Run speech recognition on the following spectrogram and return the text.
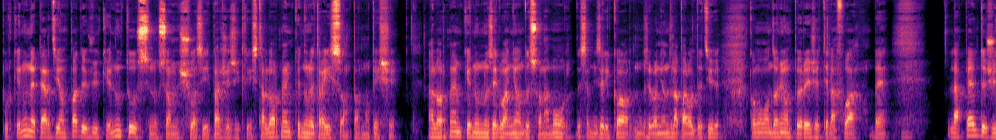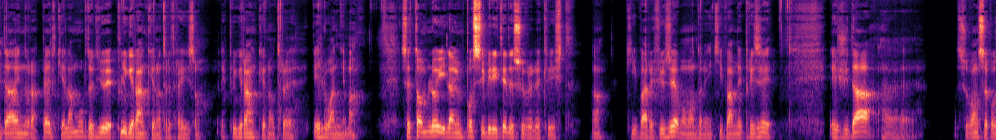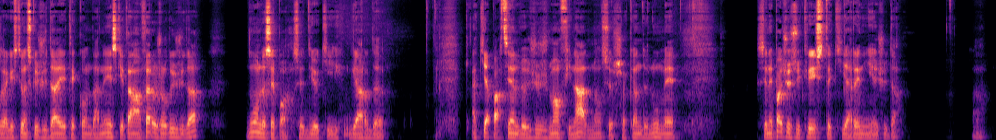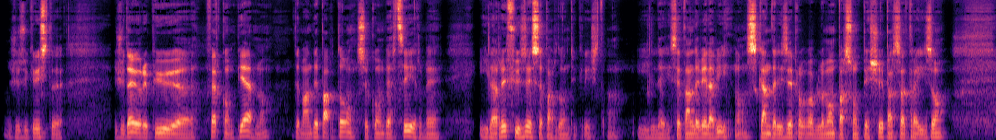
pour que nous ne perdions pas de vue que nous tous nous sommes choisis par Jésus-Christ, alors même que nous le trahissons par nos péchés alors même que nous nous éloignons de son amour, de sa miséricorde, nous nous éloignons de la parole de Dieu, qu'à un moment donné on peut rejeter la foi, ben, l'appel de Judas nous rappelle que l'amour de Dieu est plus grand que notre trahison, est plus grand que notre éloignement. Cet homme-là, il a une possibilité de suivre le Christ, hein, qui va refuser à un moment donné, qui va mépriser. Et Judas, euh, souvent on se pose la question, est-ce que Judas a été condamné, est-ce qu'il est en enfer aujourd'hui, Judas? Nous, on ne le sait pas. C'est Dieu qui garde à qui appartient le jugement final non, sur chacun de nous, mais ce n'est pas Jésus-Christ qui a régné Judas. Ah, Jésus-Christ, Judas aurait pu euh, faire comme Pierre, non demander pardon, se convertir, mais il a refusé ce pardon du Christ. Hein. Il, s'est enlevé la vie, non scandalisé probablement par son péché, par sa trahison.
